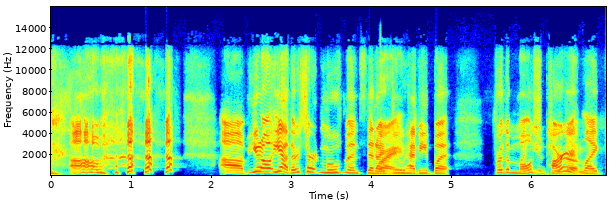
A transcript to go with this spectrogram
um, um, you know, yeah, there's certain movements that I do heavy, but for the most part, like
